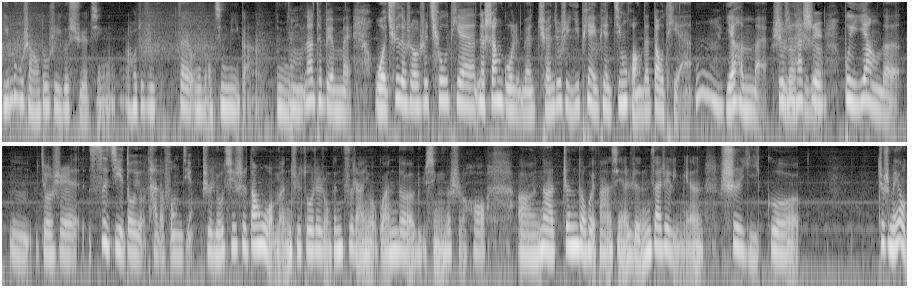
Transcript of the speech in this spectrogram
一路上都是一个雪景，然后就是再有那种静谧感。嗯嗯，那特别美。我去的时候是秋天，那山谷里面全就是一片一片金黄的稻田，嗯，也很美。就是它是的是的是不一样的，嗯，就是四季都有它的风景。是，尤其是当我们去做这种跟自然有关的旅行的时候，呃，那真的会发现人在这里面是一个，就是没有。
